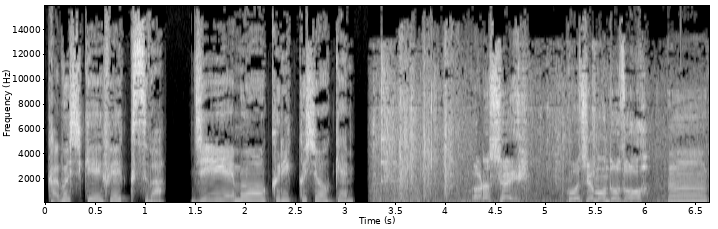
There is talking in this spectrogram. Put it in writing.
株式 FX は GMO クリック証券。あらっしゃい。ご注文どうぞ。うーん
